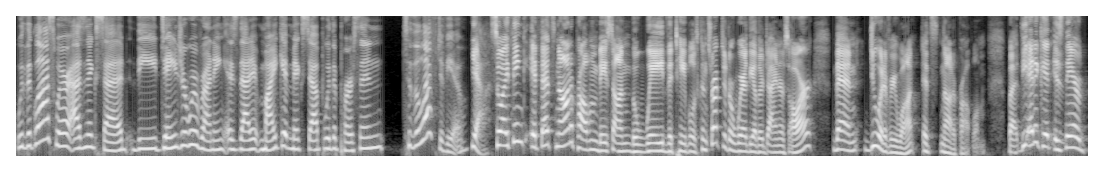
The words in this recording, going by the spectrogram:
With the glassware, as Nick said, the danger we're running is that it might get mixed up with a person to the left of you. Yeah. So I think if that's not a problem based on the way the table is constructed or where the other diners are, then do whatever you want. It's not a problem. But the etiquette is there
